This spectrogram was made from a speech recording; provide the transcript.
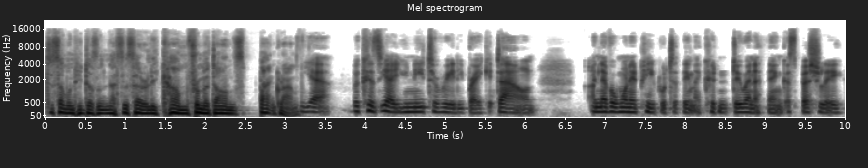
to someone who doesn't necessarily come from a dance background. Yeah, because, yeah, you need to really break it down. I never wanted people to think they couldn't do anything, especially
